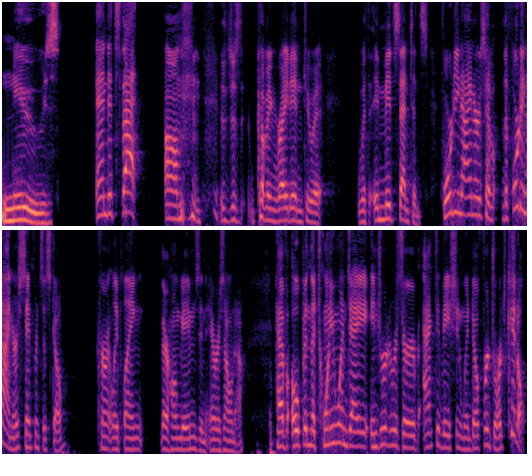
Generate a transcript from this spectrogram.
news. And it's that um it's just coming right into it with a mid sentence 49ers have the 49ers san francisco currently playing their home games in arizona have opened the 21 day injured reserve activation window for george kittle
